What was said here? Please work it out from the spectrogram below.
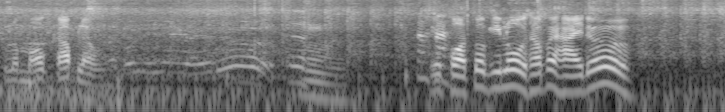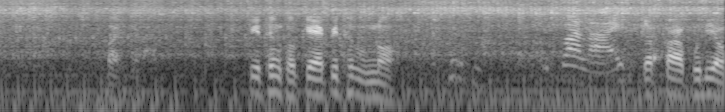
คุณละเมากลับแล้วอืมเดี๋ยวพอตัวกิโลเท่าไปหายเด้อไปละปิดเทึงเขาแก่ปิดเทึงลุงหนอปลาหลายจับปลาผู้เดียว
